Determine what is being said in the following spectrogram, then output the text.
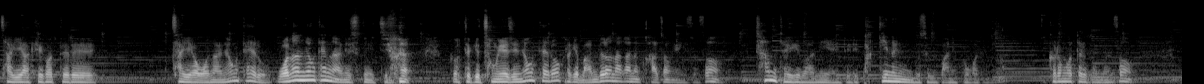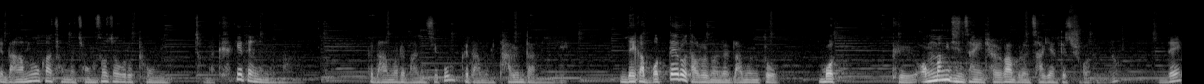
자기가 그것들을 자기가 원하는 형태로 원하는 형태는 아닐 수도 있지만 그 어떻게 정해진 형태로 그렇게 만들어 나가는 과정에 있어서 참 되게 많이 애들이 바뀌는 모습을 많이 보거든요. 그런 것들을 보면서 나무가 정말 정서적으로 도움이 정말 크게 되는구나. 그 나무를 만지고 그 나무를 다룬다는 게 내가 멋대로 다루면 나무는 또 멋 그 엉망진창의 결과물은 자기한테 주거든요. 근데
